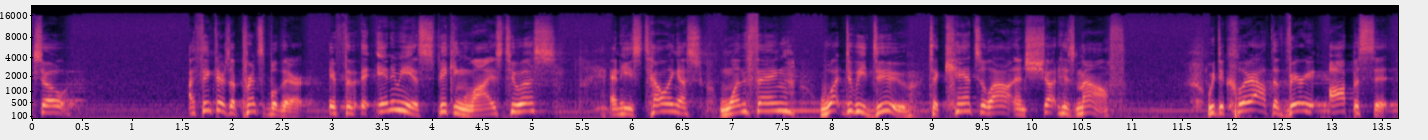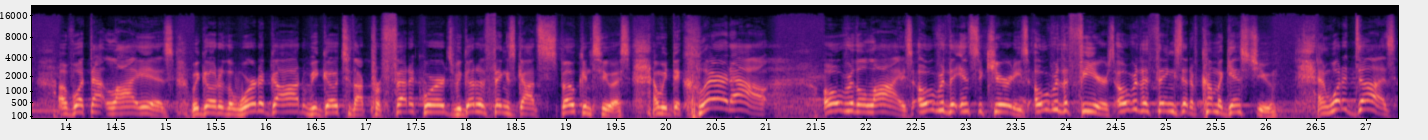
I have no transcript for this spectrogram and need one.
So, I think there's a principle there. If the enemy is speaking lies to us, and he's telling us one thing, what do we do to cancel out and shut his mouth? We declare out the very opposite of what that lie is. We go to the Word of God, we go to our prophetic words, we go to the things God's spoken to us, and we declare it out over the lies, over the insecurities, over the fears, over the things that have come against you. And what it does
